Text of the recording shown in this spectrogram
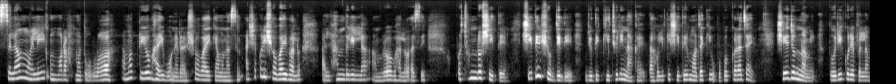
আসসালামু আলাইকুম রহমতুল্লাহ আমার প্রিয় ভাই বোনেরা, সবাই কেমন আছেন? আশা করি সবাই ভালো। আলহামদুলিল্লাহ, আমরাও ভালো আছি। প্রচণ্ড শীতে, শীতের সবজি দিয়ে যদি খিচুড়ি না খায় তাহলে কি শীতের মজা কি উপভোগ করা যায়? সেই জন্য আমি তৈরি করে ফেললাম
